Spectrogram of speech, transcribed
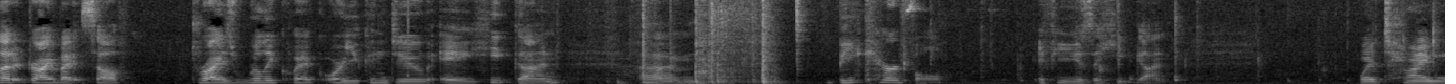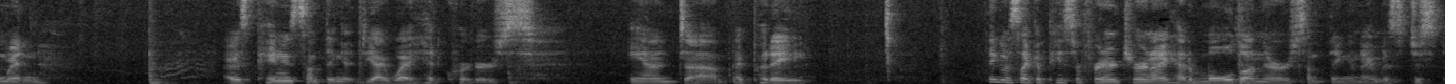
Let it dry by itself. Dries really quick, or you can do a heat gun. Um, be careful if you use a heat gun. One time when I was painting something at DIY headquarters, and um, I put a, I think it was like a piece of furniture, and I had a mold on there or something, and I was just,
